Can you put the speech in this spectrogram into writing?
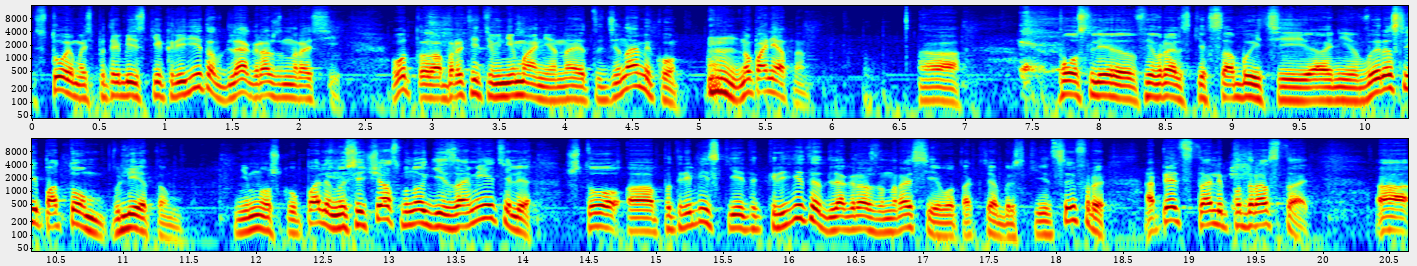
стоимость потребительских кредитов для граждан России. Вот обратите внимание на эту динамику. ну, понятно, после февральских событий они выросли, потом летом немножко упали. Но сейчас многие заметили, что э, потребительские кредиты для граждан России, вот октябрьские цифры, опять стали подрастать. Э,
